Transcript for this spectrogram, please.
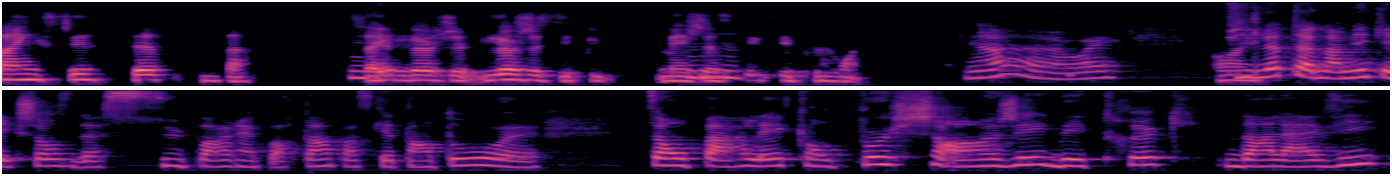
cinq, six, sept ans. Là, je ne sais plus, mais je mm-hmm. sais que c'est plus loin. Ah, oui. Puis là, tu as nommé quelque chose de super important parce que tantôt, euh, on parlait qu'on peut changer des trucs dans la vie,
